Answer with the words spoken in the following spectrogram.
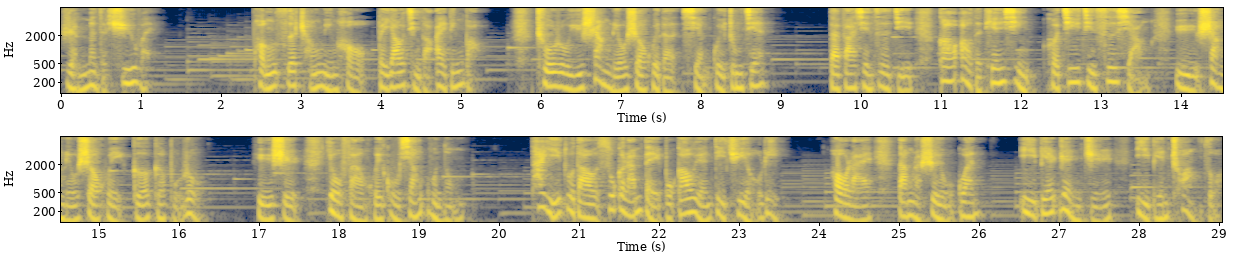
人们的虚伪。彭斯成名后被邀请到爱丁堡，出入于上流社会的显贵中间。但发现自己高傲的天性和激进思想与上流社会格格不入，于是又返回故乡务农。他一度到苏格兰北部高原地区游历，后来当了税务官，一边任职一边创作。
